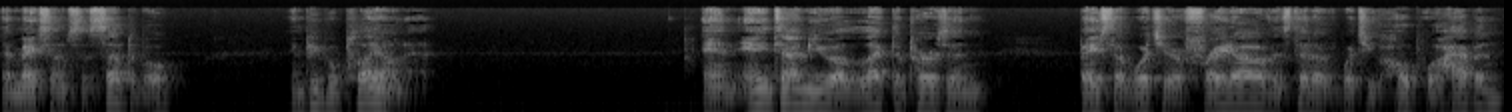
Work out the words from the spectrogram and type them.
that makes them susceptible, and people play on that. And anytime you elect a person based on what you're afraid of instead of what you hope will happen,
